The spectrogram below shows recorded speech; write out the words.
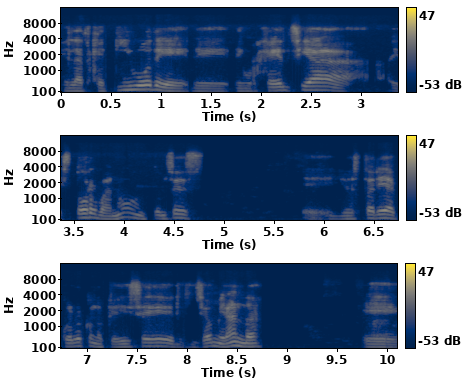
el adjetivo de, urgencia estorba, ¿no? Entonces, eh, yo estaría de acuerdo con lo que dice el licenciado Miranda. Eh,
